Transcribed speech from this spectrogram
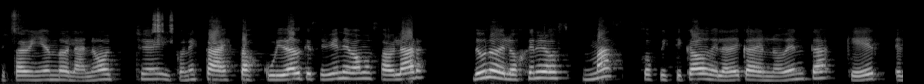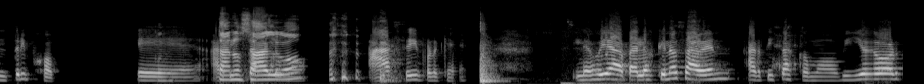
se está viniendo la noche y con esta, esta oscuridad que se viene vamos a hablar de uno de los géneros más sofisticados de la década del 90, que es el trip hop. Eh, artistas algo. como- Ah, sí, porque les voy a, para los que no saben, artistas como Bjork,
